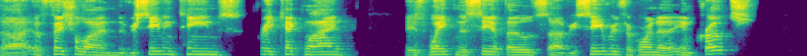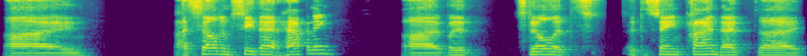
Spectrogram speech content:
uh, official on the receiving team's free kick line is waiting to see if those uh, receivers are going to encroach. I seldom see that happening, uh, but still, it's at the same time that uh,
